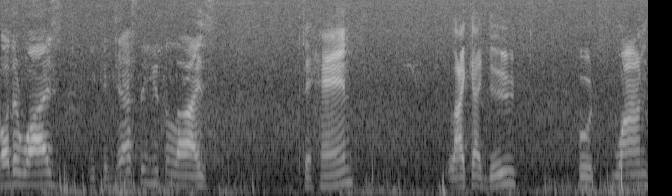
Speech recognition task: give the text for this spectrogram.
Otherwise you can just utilize the hand like I do put one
